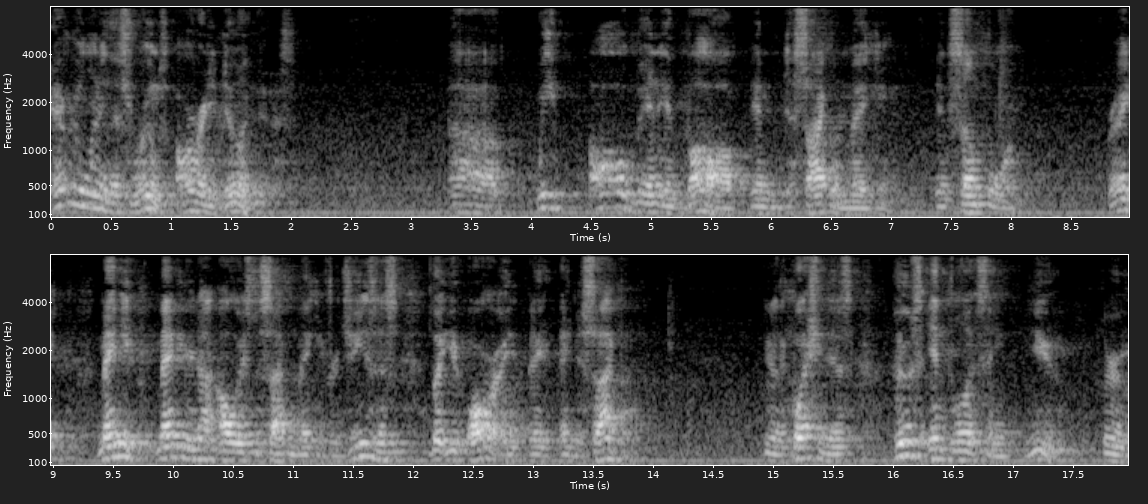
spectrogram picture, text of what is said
everyone in this room is already doing this. Uh, we've all been involved in disciple making in some form, right? Maybe, maybe you're not always disciple making for Jesus, but you are a, a, a disciple. You know, the question is, who's influencing you through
